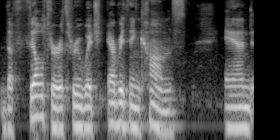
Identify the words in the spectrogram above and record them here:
the filter through which everything comes. And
